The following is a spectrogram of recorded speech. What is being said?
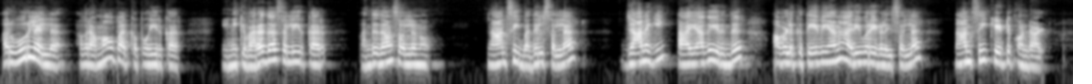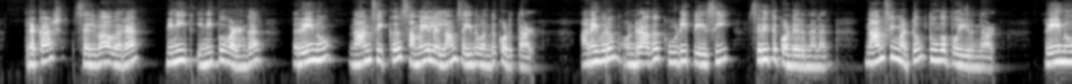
அவர் ஊரில் இல்லை. அவர் அம்மாவை பார்க்க போயிருக்கார். இன்னைக்கு வரதா சொல்லியிருக்கார். வந்து தான் சொல்லணும். நான்சி பதில் சொல்ல ஜானகி தாயாக இருந்து அவளுக்கு தேவையான அறிவுரைகளை சொல்ல நான்சி கேட்டுக்கொண்டாள். பிரகாஷ் செல்வா வர வினீத் இனிப்பு வழங்க ரேணு நான்சிக்கு சமையல் எல்லாம் செய்து வந்து கொடுத்தாள். அனைவரும் ஒன்றாக கூடி பேசி சிரித்து கொண்டிருந்தனர். நான்சி மட்டும் தூங்கப் போயிருந்தாள். ரேணு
